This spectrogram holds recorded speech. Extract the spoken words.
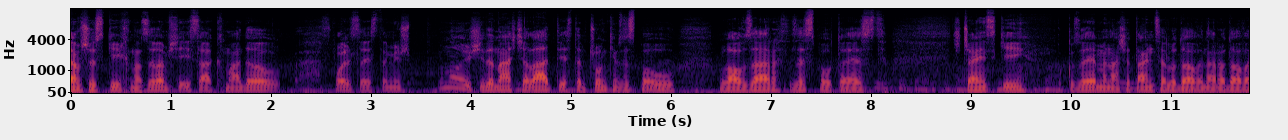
Witam wszystkich, nazywam się Isa Akhmadow. W Polsce jestem już, no już 11 lat, jestem członkiem zespołu Lowzar. Zespół to jest szczeński. Pokazujemy nasze tańce ludowe, narodowe.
